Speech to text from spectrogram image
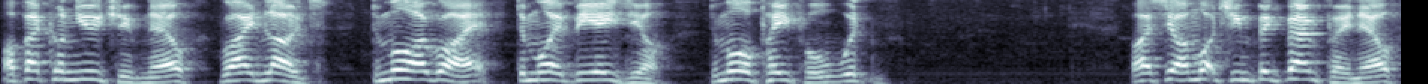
I'm back on YouTube now, writing loads. The more I write, the more it'd be easier. The more people would. Right, see, I'm watching Big Bang Theory now.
